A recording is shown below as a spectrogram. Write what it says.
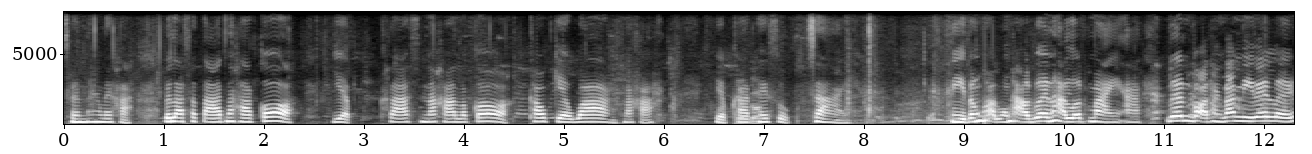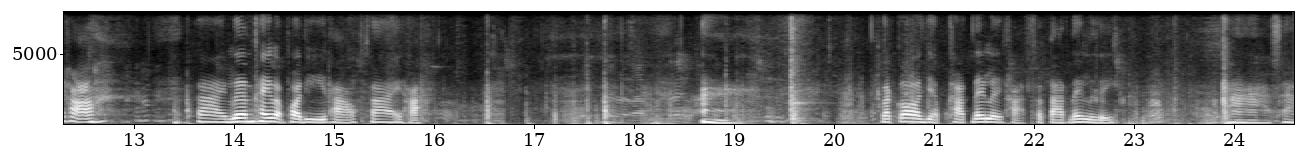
เชิญนั่งเลยค่ะ เวลาสตาร์ทนะคะ ก็เหยียบคลัตชนะคะ แล้วก็เข้าเกียร์ว่างนะคะ เหยียบคลัตชให้สุดใช่นี่ต้องถอดรองเท้าด้วยนะคะรถใหม่อะเลื่อนเบาะทางด้านนี้ได้เลยค่ะ ใช่เลื่อนให้แบบพอดีเท้าใช่ค่ะอ่าแล้วก็เหยียบคลัตช์ได้เลยค่ะ สตาร์ทได้เลยอ่าใช่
